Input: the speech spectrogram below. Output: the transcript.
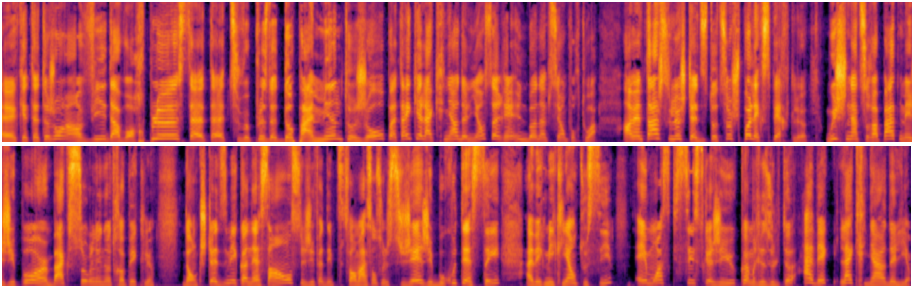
euh, que tu as toujours envie d'avoir plus, tu veux plus de dopamine toujours, peut-être que la crinière de lion serait une bonne option pour toi. En même temps, là, je te dis tout ça, je suis pas l'experte. Là. Oui, je suis naturopathe, mais j'ai pas un bac sur les nootropiques. Là. Donc, je te dis mes connaissances, j'ai fait des petites formations sur le sujet, j'ai beaucoup testé avec mes clientes aussi. Et moi, c'est ce que j'ai eu comme résultat avec la crinière de lion.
